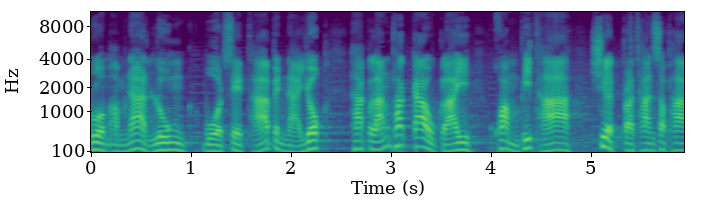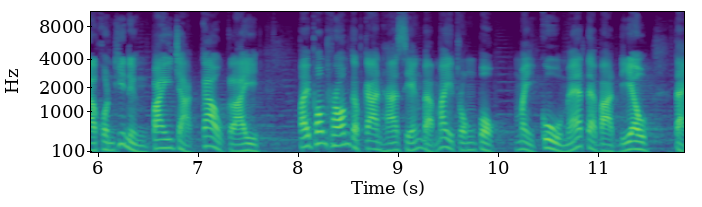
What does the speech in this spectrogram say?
รวมอำนาจลุงโหวตเศรษฐาเป็นนายก หักหลังพักก้าวไกล คว่ำพิธา เชือดประธานสภาคนที่หนึ่งไปจากก้าวไกล ไปพร้อมๆ กับการหาเสียงแบบไม่ตรงปก ไม่กู้แม้แต่บาทเดียว แต่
